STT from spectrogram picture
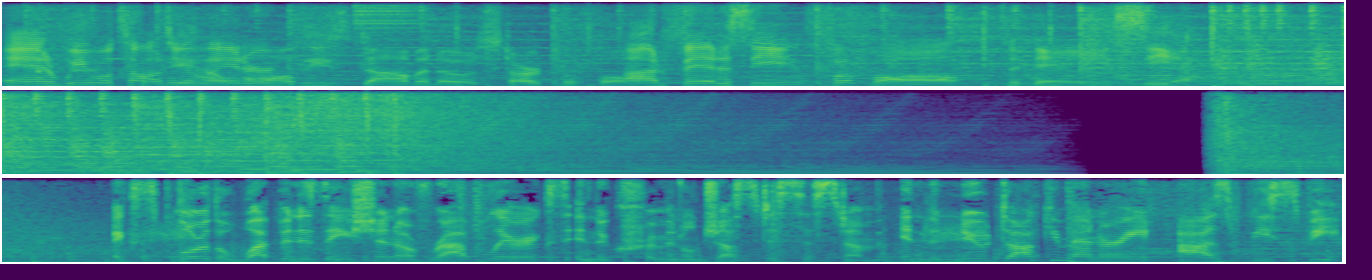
and we will talk Funny to you later All these dominoes start to fall. on Fantasy Football today. See ya. Explore the weaponization of rap lyrics in the criminal justice system in the new documentary As We Speak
